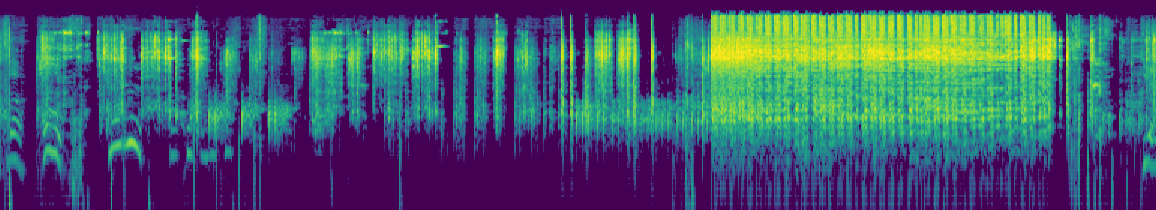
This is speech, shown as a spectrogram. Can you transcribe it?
Atla. Çabuk. Yürü. Yes.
